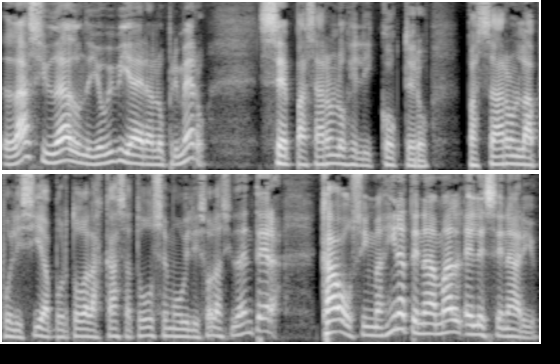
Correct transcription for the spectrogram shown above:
la ciudad donde yo vivía, era lo primero. Se pasaron los helicópteros, pasaron la policía por todas las casas, todo se movilizó, la ciudad entera. Caos, imagínate nada mal el escenario.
